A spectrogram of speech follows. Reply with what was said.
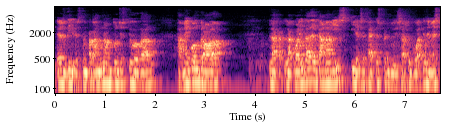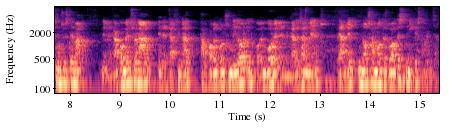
és dir estem parlant d'una autogestió total, també controla la, la qualitat del cannabis i els efectes perjudicials que pugui tenir, més que un sistema de mercat convencional en el que al final tampoc el consumidor, i podem veure en el mercat dels aliments, realment no sap moltes voltes ni què està menjant.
